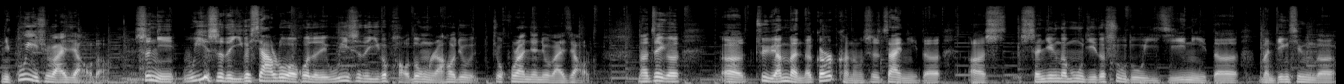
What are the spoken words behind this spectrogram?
你故意去崴脚的，是你无意识的一个下落或者无意识的一个跑动，然后就就忽然间就崴脚了。那这个。呃，最原本的根儿可能是在你的呃神经的募集的速度以及你的稳定性的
